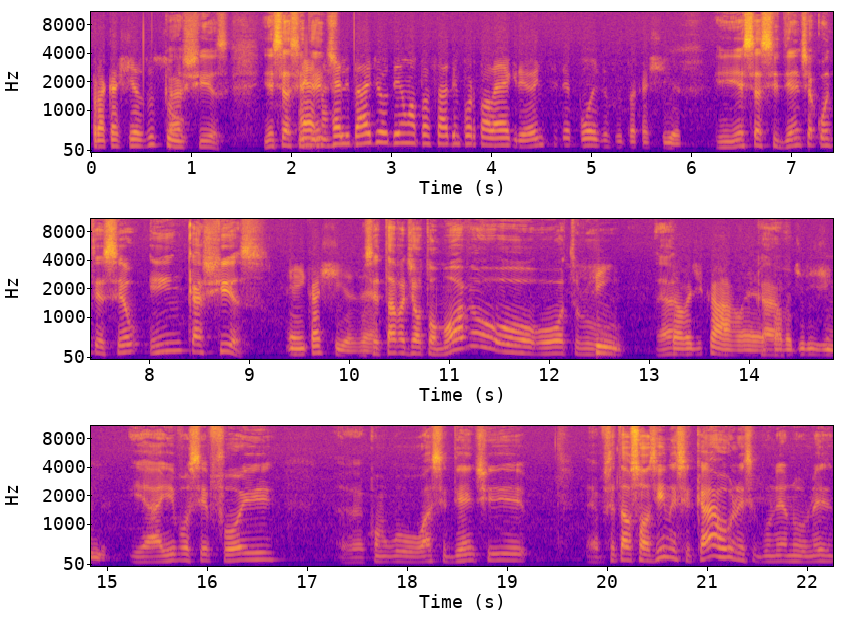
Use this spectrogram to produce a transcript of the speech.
para Caxias do Sul. Caxias. E esse acidente? É, na realidade eu dei uma passada em Porto Alegre antes e depois eu fui para Caxias. E esse acidente aconteceu em Caxias? Em Caxias, é. Você estava de automóvel ou outro? Sim, é? estava de carro, é, Carro. estava dirigindo. E aí você foi, eh, como o acidente... eh, Você estava sozinho nesse carro, nesse, né, no- ne-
